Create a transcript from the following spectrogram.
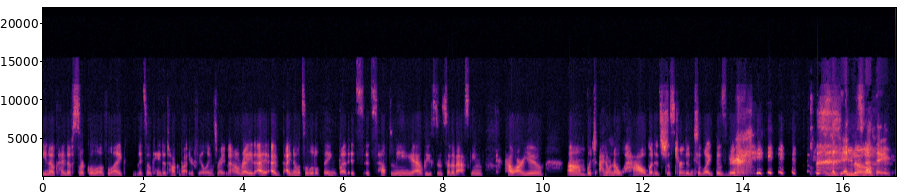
you know kind of circle of like it's okay to talk about your feelings right now right? I, I i know it's a little thing but it's it's helped me at least instead of asking how are you? Um which i don't know how but it's just turned into like this very like, it means know, nothing.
